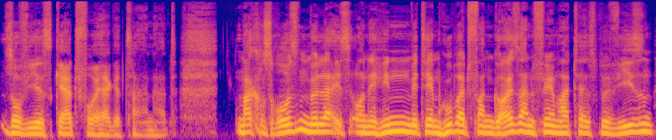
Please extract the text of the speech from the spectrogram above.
so wie es Gerd vorher getan hat. Markus Rosenmüller ist ohnehin mit dem Hubert von Geusern Film, hat er es bewiesen,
